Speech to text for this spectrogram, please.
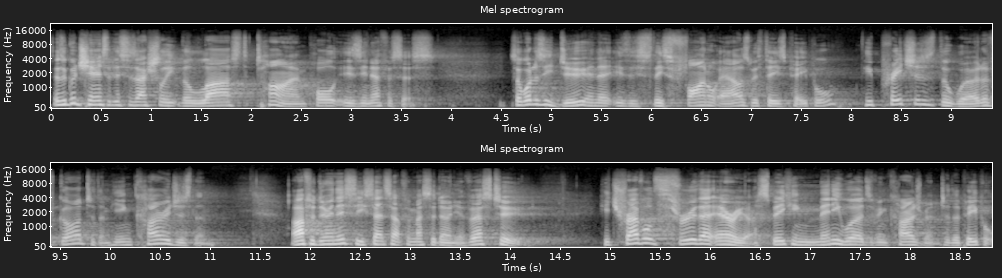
There's a good chance that this is actually the last time Paul is in Ephesus. So, what does he do in these final hours with these people? He preaches the word of God to them, he encourages them. After doing this, he sets out for Macedonia. Verse 2 he traveled through that area, speaking many words of encouragement to the people,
